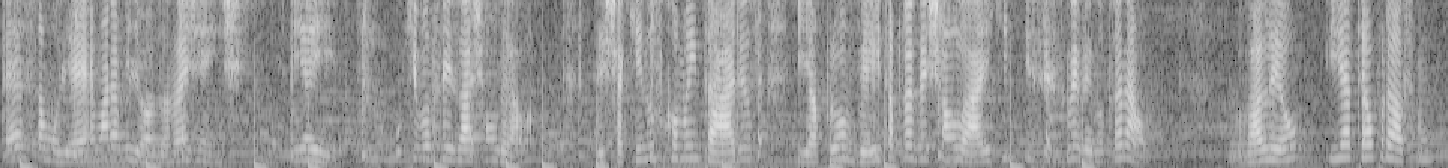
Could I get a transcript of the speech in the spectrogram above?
essa mulher é maravilhosa, né, gente? E aí, o que vocês acham dela? Deixa aqui nos comentários e aproveita para deixar o like e se inscrever no canal. Valeu e até o próximo!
